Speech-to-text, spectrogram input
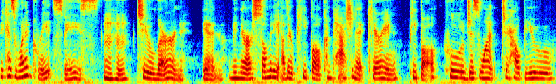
because what a great space mm-hmm. to learn in. I mean, there are so many other people, compassionate, caring people who just want to help you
